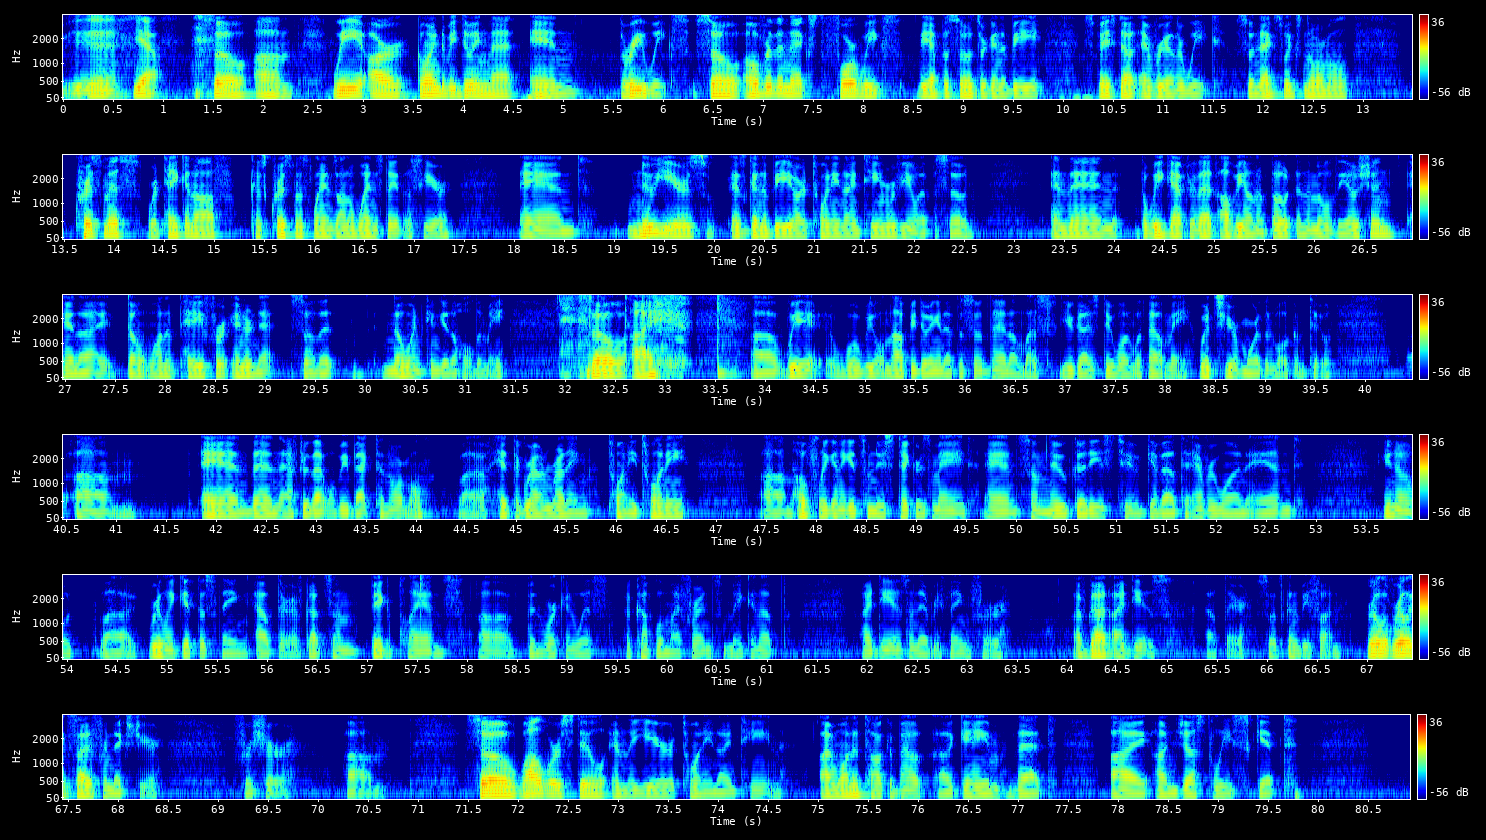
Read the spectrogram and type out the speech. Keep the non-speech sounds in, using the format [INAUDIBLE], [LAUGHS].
eh. Yeah. So um, we are going to be doing that in three weeks. So over the next four weeks, the episodes are going to be spaced out every other week. So next week's normal. Christmas, we're taking off because Christmas lands on a Wednesday this year. And New Year's is going to be our 2019 review episode. And then the week after that, I'll be on a boat in the middle of the ocean, and I don't want to pay for internet so that no one can get a hold of me. So I, [LAUGHS] uh, we we will not be doing an episode then unless you guys do one without me, which you're more than welcome to. Um, and then after that, we'll be back to normal. Uh, hit the ground running 2020. Um, hopefully, going to get some new stickers made and some new goodies to give out to everyone, and you know, uh, really get this thing out there. I've got some big plans. Uh, I've been working with a couple of my friends, making up ideas and everything for. I've got ideas out there, so it's going to be fun. Real, real excited for next year, for sure. Um, so while we're still in the year 2019, I want to talk about a game that I unjustly skipped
